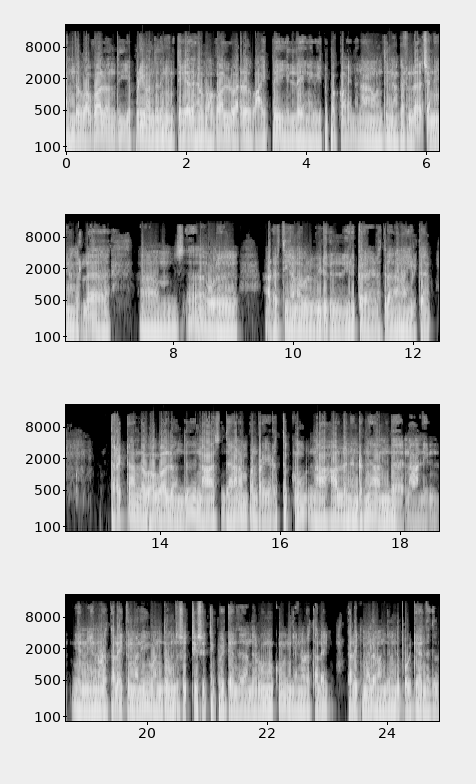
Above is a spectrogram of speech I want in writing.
அந்த வவ்வால் வந்து எப்படி வந்ததுன்னு எனக்கு தெரியாது. ஏன்னா வவ்வால் வர்றது வாய்ப்பே இல்லை எங்கள் வீட்டு பக்கம். ஏன்னா நான் வந்து நகரில் சென்னை நகரில் ஒரு அடர்த்தியான ஒரு வீடுகள் இருக்கிற இடத்துல தான் நான் இருக்கேன். கரெக்டாக அந்த வௌவால் வந்து நான் தியானம் பண்ணுற இடத்துக்கும் நான் ஹாலில் நின்றுருந்தேன். அந்த நான் என்னோட தலைக்கு மேலேயும் வந்து வந்து சுற்றி சுற்றி போயிட்டே இருந்தது. அந்த ரூமுக்கும் என்னோட தலை தலைக்கு மேலே வந்து வந்து போயிட்டே இருந்தது.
